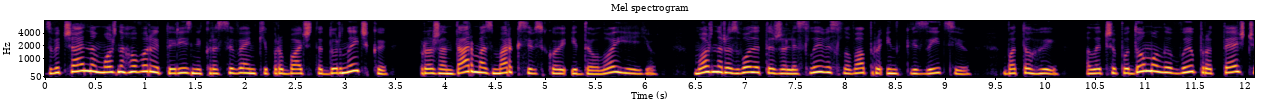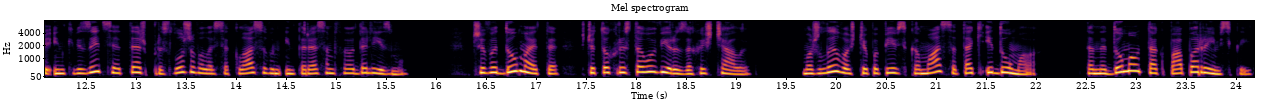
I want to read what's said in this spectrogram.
Звичайно, можна говорити різні красивенькі, пробачте, дурнички про жандарма з марксівською ідеологією, можна розводити жалісливі слова про інквізицію, батоги. Але чи подумали ви про те, що інквізиція теж прислужувалася класовим інтересам феодалізму? Чи ви думаєте, що то Христову віру захищали? Можливо, що попівська маса так і думала, та не думав так папа римський,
